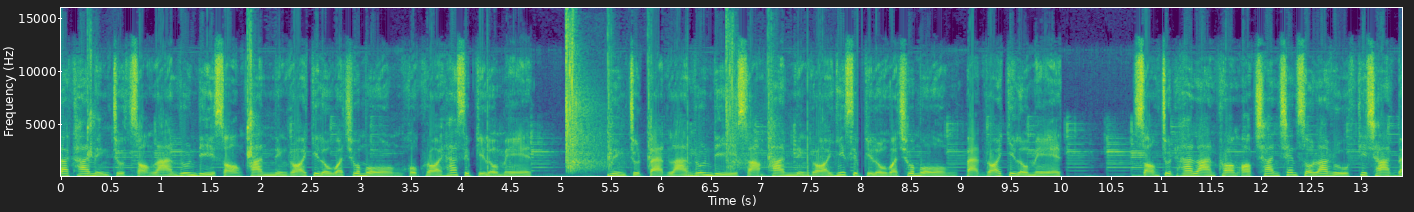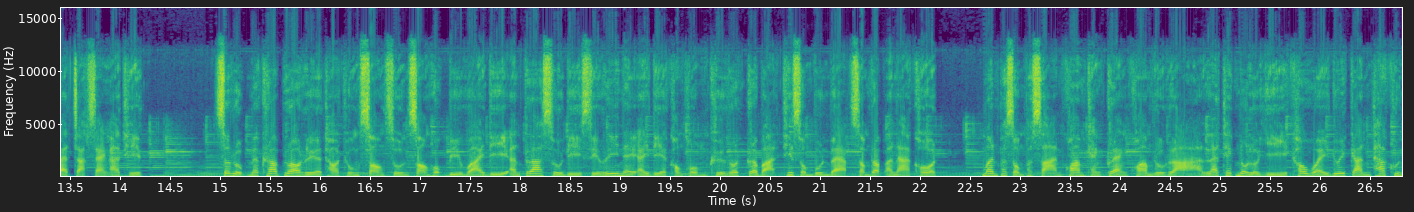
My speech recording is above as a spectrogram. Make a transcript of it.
ราคา 1.2 ล้านรุ่น D 2,100 กิโลวัตต์ชั่วโมง 650 กิโลเมตร 1.8 ล้านรุ่น D 3,120 กิโลวัตต์ชั่วโมง 800 กิโลเมตร 2.5 ล้านพร้อมออปชันเช่นโซลารูฟที่ชาร์จแบตจากแสงอาทิตย์ สรุปนะครับ รอเรือถอถุง 2026 BYD Ultra s u d Series ในไอเดียของผมคือรถกระบะที่สมบูรณ์แบบสำหรับอนาคต มันผสมผสานความแข็งแกร่งความหรูหรา และเทคโนโลยีเข้าไว้ด้วยกัน ถ้าคุณ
